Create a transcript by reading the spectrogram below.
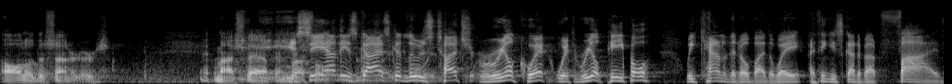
all of the senators. My staff in You Russell see how these guys could lose touch real quick with real people? We counted it, oh, by the way. I think he's got about five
